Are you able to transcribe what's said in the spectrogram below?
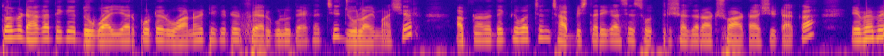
তো আমি ঢাকা থেকে দুবাই এয়ারপোর্টের ওয়ান ওয়ে টিকিটের ফেয়ারগুলো দেখাচ্ছি জুলাই মাসের। আপনারা দেখতে পাচ্ছেন, ছাব্বিশ তারিখ আছে, ছত্রিশ হাজার আটশো আটাশি টাকা। এভাবে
